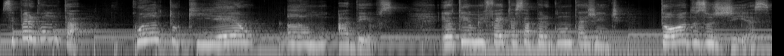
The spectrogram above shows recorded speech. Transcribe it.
Se pergunta, o quanto que eu amo a Deus? Eu tenho me feito essa pergunta, gente, todos os dias.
